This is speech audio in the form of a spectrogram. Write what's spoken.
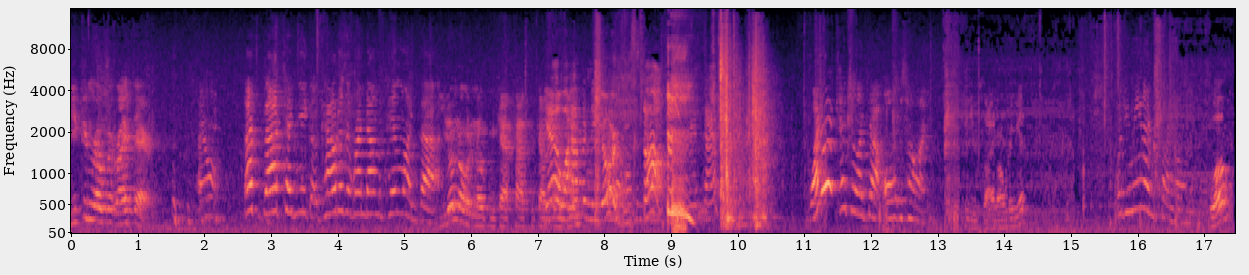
You can rope it right there. I don't. That's bad technique. A cow doesn't run down the pin like that. You don't know what an open cat pasture cow Yeah, what is. happened to yours? Oh. You stopped. Why do I catch it like that all the time? Can You're side arming it. What do you mean I'm side it? Well,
